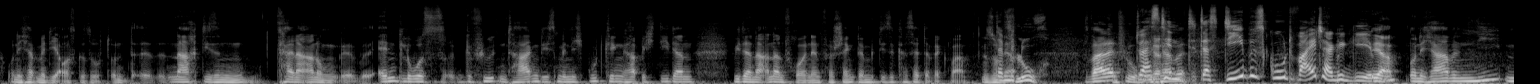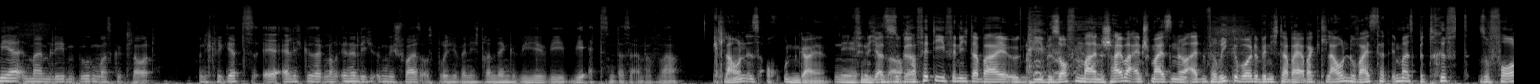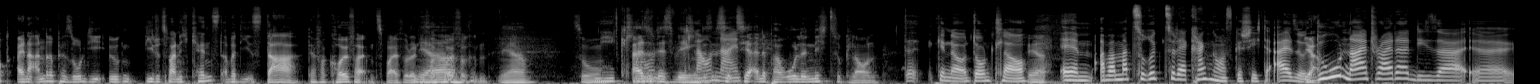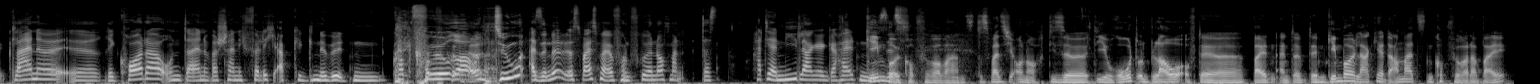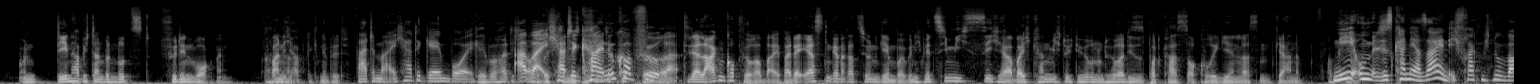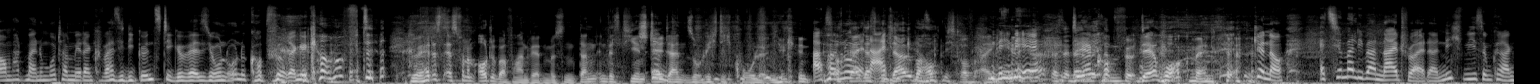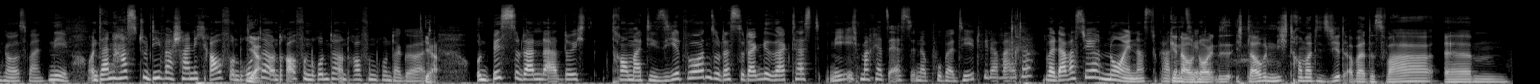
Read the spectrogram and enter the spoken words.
Und ich habe mir die ausgesucht. Und äh, nach diesen, keine Ahnung, äh, endlos gefühlten Tagen, die es mir nicht gut ging, habe ich die dann wieder einer anderen Freundin verschenkt, damit diese Kassette weg war. So ein Fluch. Es war ein Fluch. Du hast den, habe, das Diebesgut weitergegeben. ja, und ich habe nie mehr in meinem Leben irgendwas geklaut. Und ich kriege jetzt äh, ehrlich gesagt noch innerlich irgendwie Schweißausbrüche, wenn ich dran denke, wie, wie, wie ätzend das einfach war. Klauen ist auch ungeil. Nee, finde ich. Also so. Graffiti finde ich dabei, irgendwie besoffen mal eine Scheibe einschmeißen in einem alten Fabrikgebäude bin ich dabei. Aber Klauen, du weißt halt immer, es betrifft sofort eine andere Person, die, irgend, die du zwar nicht kennst, aber die ist da. Der Verkäufer im Zweifel oder die Verkäuferin. Ja. So. Nee, klauen, Also deswegen, klauen, das ist jetzt hier eine Parole, nicht zu klauen. Da, genau, don't claw. Ja. Ähm, aber mal zurück zu der Krankenhausgeschichte. Also, Ja. du, Knight Rider, dieser äh, kleine äh, Rekorder und deine wahrscheinlich völlig abgeknibbelten Kopfhörer und du, also ne, das weiß man ja von früher noch, man, das hat ja nie lange gehalten. Gameboy-Kopfhörer waren es, das weiß ich auch noch. Diese, die rot und blau auf der beiden. Dem Gameboy lag ja damals ein Kopfhörer dabei und den habe ich dann benutzt für den Walkman. War nicht abgeknippelt. Warte mal, ich hatte Gameboy. Gameboy hatte ich aber auch, ich hatte keine Kopfhörer. Kopfhörer. Da lagen Kopfhörer bei. Bei der ersten Generation Gameboy bin ich mir ziemlich sicher, aber ich kann mich durch die Hörerinnen und Hörer dieses Podcasts auch korrigieren lassen. Gerne. Nee, um, das kann ja sein. Ich frage mich nur, warum hat meine Mutter mir dann quasi die günstige Version ohne Kopfhörer gekauft? Du hättest erst von einem Auto überfahren werden müssen. Dann investieren Stimmt. Eltern so richtig Kohle in ihr Kind. aber Auch nur geil, in dass wir da überhaupt nicht drauf eingehen. Nee, nee. ja? Er Der Kopfhörer, der Walkman. Genau. Erzähl mal lieber Knight Rider, nicht wie es im Krankenhaus war. Nee. Und dann hast du die wahrscheinlich rauf und runter Ja. und rauf und runter und rauf und runter gehört. Ja. Und bist du dann dadurch traumatisiert worden, sodass du dann gesagt hast, nee, ich mache jetzt erst in der Pubertät wieder weiter? Weil da warst du ja neun, hast du gerade Genau, erzählt. neun. Ich glaube nicht traumatisiert, aber das war ähm,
